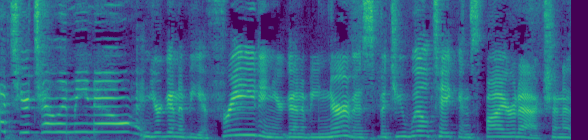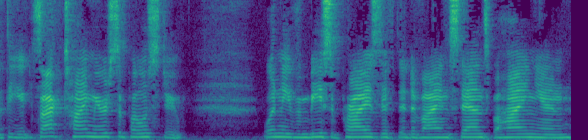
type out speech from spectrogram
what? You're telling me now? And you're going to be afraid and you're going to be nervous, but you will take inspired action at the exact time you're supposed to. Wouldn't even be surprised if the divine stands behind you and,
